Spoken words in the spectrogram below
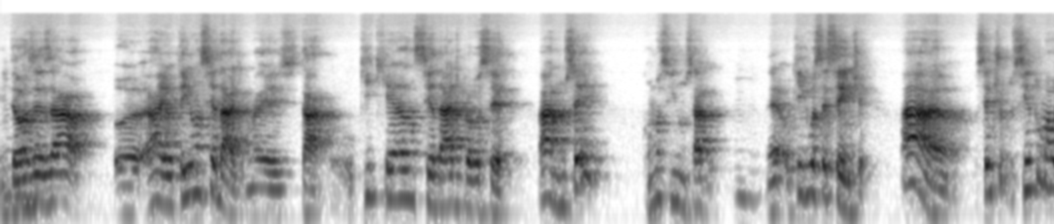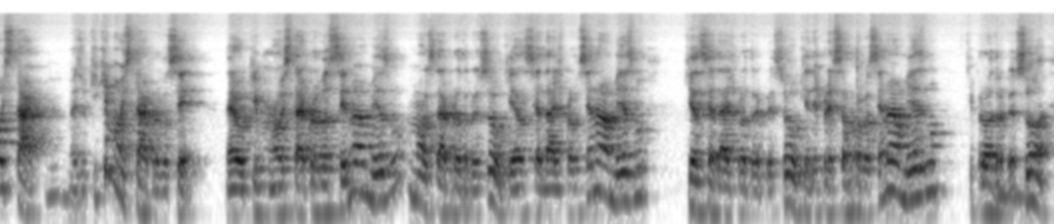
Então, uhum. às vezes, ah, ah, eu tenho ansiedade, mas tá, o que, que é ansiedade para você? Ah, não sei. Como assim, não sabe? Uhum. Né? O que, que você sente? Ah, sente, sinto mal-estar. Uhum. Mas o que, que é mal-estar para você? Né? O que mal-estar para você não é o mesmo mal-estar para outra pessoa, o que é ansiedade para você não é o mesmo que ansiedade para outra pessoa, o que é depressão para você não é o mesmo que para outra pessoa.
